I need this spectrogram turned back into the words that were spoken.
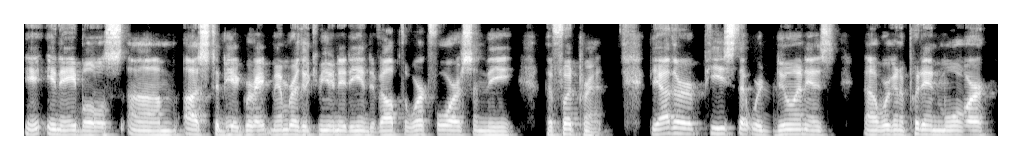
enables um, us to be a great member of the community and develop the workforce and the, the footprint. The other piece that we're doing is uh, we're going to put in more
